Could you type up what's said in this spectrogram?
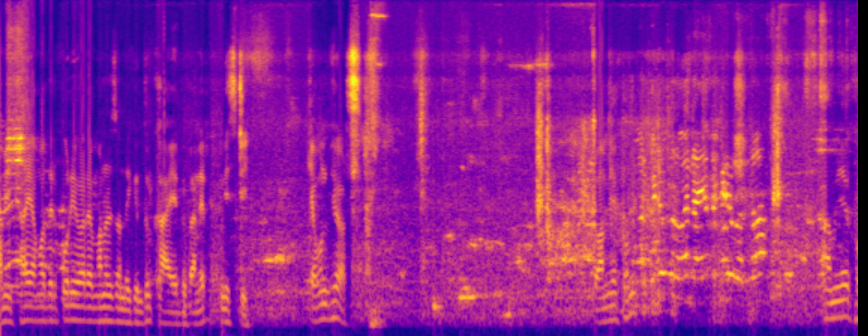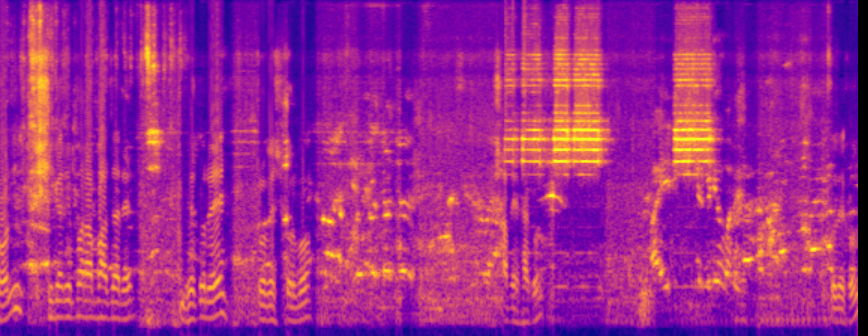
আমি খাই আমাদের পরিবারের মানুষজন কিন্তু খায় এই দোকানের মিষ্টি। কেমন ভিউয়ার্স তো আমি এখন আমি এখন শিকারিপাড়া বাজারের ভেতরে প্রবেশ করব। সাথে থাকুন ভাই কিসের ভিডিও করে তো দেখুন,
